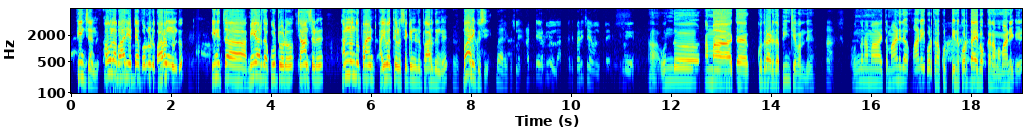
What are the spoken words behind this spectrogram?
ಪಿಂಚನ್. ಅವಲ ಬಾರಿ ಎಡ್ಡೆ ಪೊರ್ಲುಡು ಬಾರೊಂದುಂಡು ಇನಿತ್ತ ಮಿಯಾರ್ದ ಕೂಟೋಡು ಚಾನ್ಸ್ಡ್ ಹನ್ನೊಂದು ಪಾಯಿಂಟ್ ಐವತ್ತೇಳು ಸೆಕೆಂಡ್ ಪಾರ್ದುಂಡು. ಭಾರಿ ಖುಷಿ. ಬಾರಿ ಖುಷಿ. ಪರಿಚಯ ಆ, ಒಂದು ನಮ್ಮ ಆಯ್ತ ಕುದುರಾಡಿದ ಪೀಂಚೆ ಬಂದು. ಹಾ. ಒಂದು ನಮ್ಮ ಆಯ್ತ ಮಾಣಿದ ಮಾಣಿ ಕೊಡ್ತಾನ ಕುಟ್ಟಿನ ಕೊರ್ದಾಯಿ ಬೊಕ್ಕ ನಮ್ಮ ಮಾಣಿಗೆ.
